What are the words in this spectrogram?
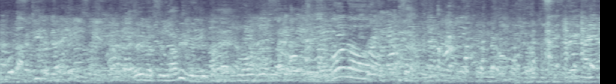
Eh ben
